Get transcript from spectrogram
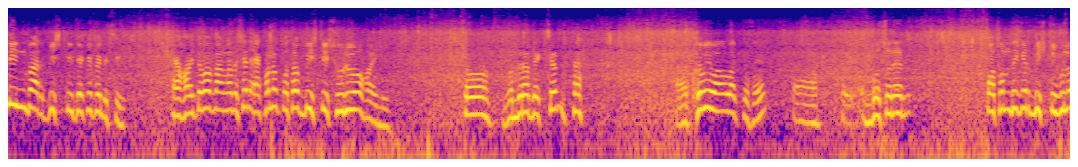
তিনবার বৃষ্টি দেখে ফেলেছি। হয়তোবা বাংলাদেশের এখনও কোথাও বৃষ্টি শুরুও হয়নি। তো বন্ধুরা দেখছেন খুবই ভালো লাগতেছে। বছরের প্রথম দিকের বৃষ্টিগুলো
